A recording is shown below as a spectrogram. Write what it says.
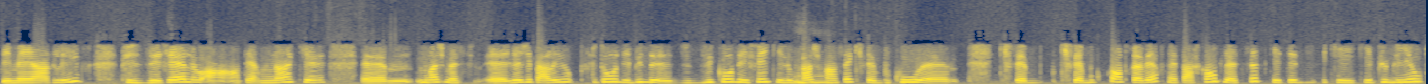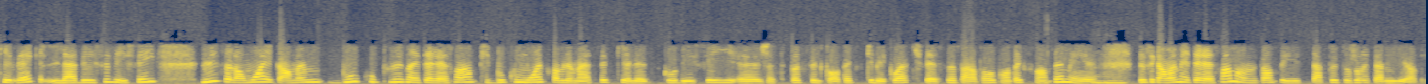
des meilleurs livres. Puis je dirais là, en, terminant que moi, je me suis, là, j'ai parlé plutôt au début de, du Dico des filles, qui est l'ouvrage mm-hmm. français qui fait beaucoup, qui fait qui fait beaucoup controverse, mais par contre, le titre qui, était, qui, est publié au Québec, l'ABC des filles, lui, selon moi, est quand même beaucoup plus intéressant puis beaucoup moins problématique que le discours des filles. Euh, je sais pas si c'est le contexte québécois qui fait ça par rapport au contexte français, mais euh, mm-hmm. c'est quand même intéressant, mais en même temps, ça peut toujours être amélioré.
